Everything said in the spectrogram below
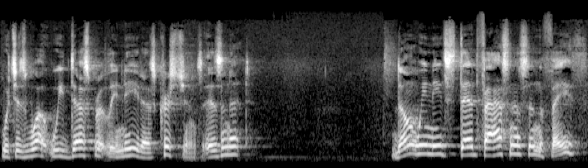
which is what we desperately need as Christians, isn't it? Don't we need steadfastness in the faith?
